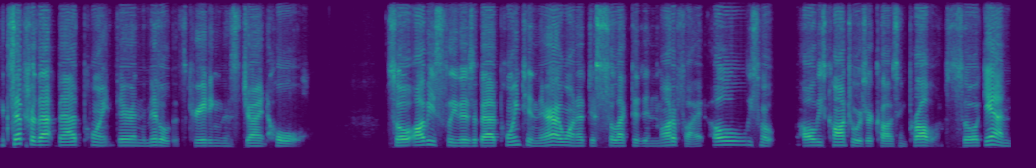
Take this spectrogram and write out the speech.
Except for that bad point there in the middle that's creating this giant hole. So obviously there's a bad point in there. I want to just select it and modify it. Holy smoke, all these contours are causing problems. So again,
